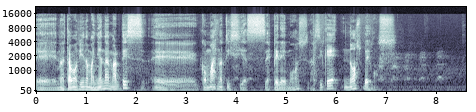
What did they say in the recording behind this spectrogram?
Eh, nos estamos viendo mañana, martes, eh, con más noticias, esperemos. Así que nos vemos.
